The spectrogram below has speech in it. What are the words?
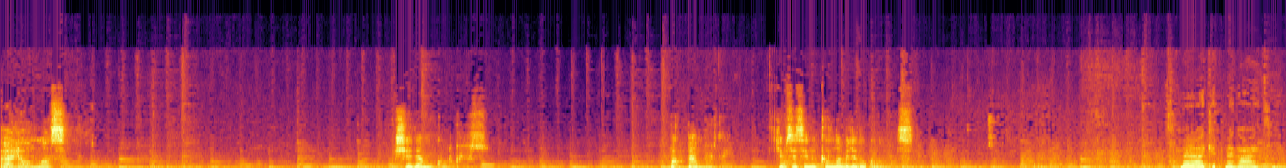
Böyle olmaz. Bir şeyden mi korkuyorsun? Bak ben buradayım. Kimse senin kılına bile dokunamaz. Merak etme gayet iyiyim.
